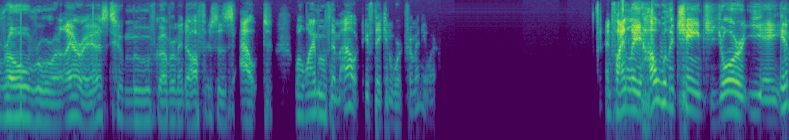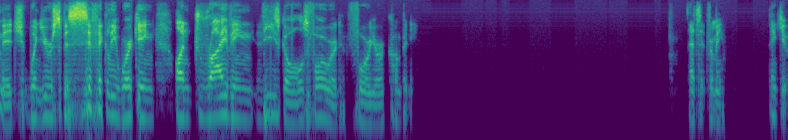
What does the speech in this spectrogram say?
grow rural areas to move government offices out. Well, why move them out if they can work from anywhere? And finally, how will it change your EA image when you're specifically working on driving these goals forward for your company? That's it for me. Thank you.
